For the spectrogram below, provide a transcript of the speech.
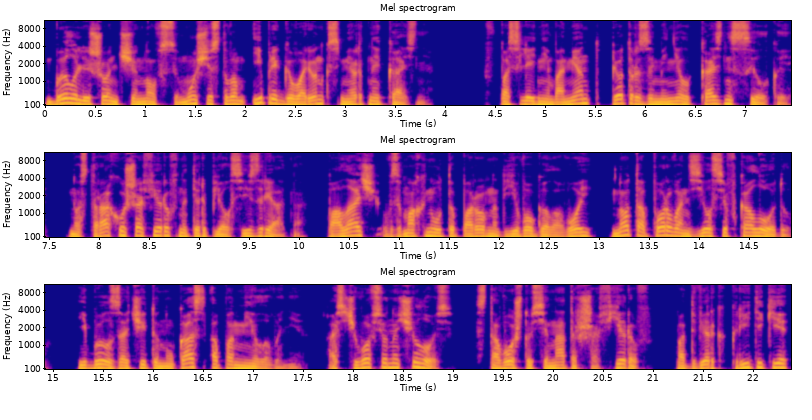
был лишен чинов с имуществом и приговорен к смертной казни. В последний момент Петр заменил казнь ссылкой, но страх у шоферов натерпелся изрядно. Палач взмахнул топором над его головой, но топор вонзился в колоду, и был зачитан указ о помиловании. А с чего все началось? С того, что сенатор Шафиров подверг критике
